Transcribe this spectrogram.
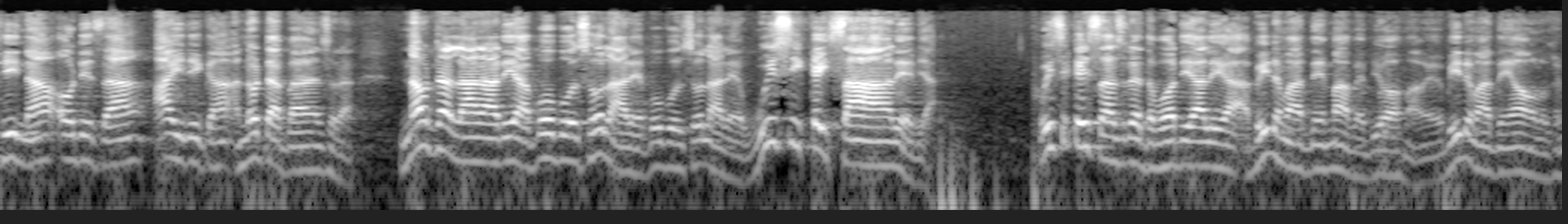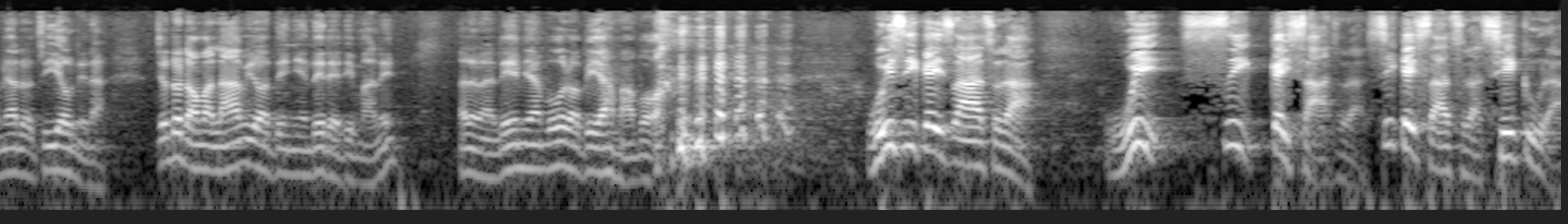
ထိနာဩဒိသံအာဟိတိကံအနုတ္တပံဆိုတာနောက်ထပ်လာတာတွေကပို့ပို့ဆိုးလာတယ်ပို့ပို့ဆိုးလာတယ်ဝိသိကိစ္စတဲ့ဗျဝိသိကိစ္စဆိုတဲ့သဘောတရားလေးကအဘိဓမ္မာသင်မှပဲပြောမှာပဲအဘိဓမ္မာသင်အောင်လို့ခင်ဗျားတို့စည်းရုံးနေတာကျွတ်တို့တောင်မှလာပြီးတော့သင်ញင်သေးတယ်ဒီမှာလေအဲ့ဒါလေမြန်ဘိုးတော့ပေးရမှာပေါ့ဝိသိကိစ္စဆိုတာဝိ သိကိစ္စဆိုတာစိကိစ္စဆိုတာဆေးကုတာ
